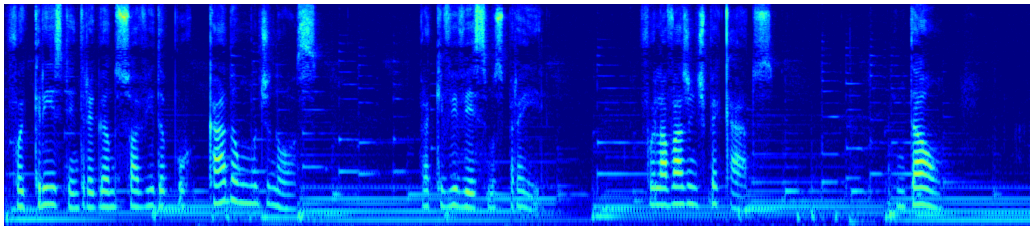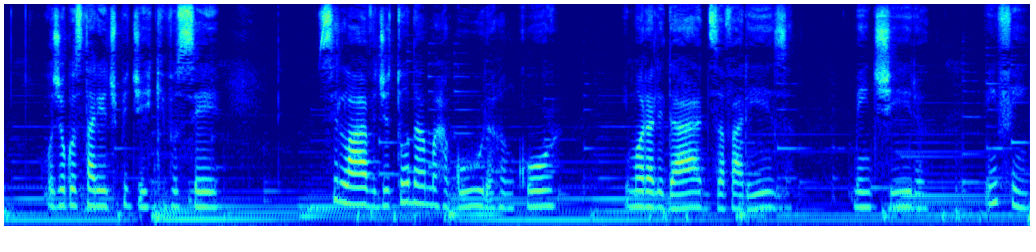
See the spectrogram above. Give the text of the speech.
Foi Cristo entregando sua vida por cada um de nós, para que vivêssemos para Ele. Foi lavagem de pecados. Então, hoje eu gostaria de pedir que você se lave de toda a amargura, rancor, imoralidades, avareza, mentira, enfim,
